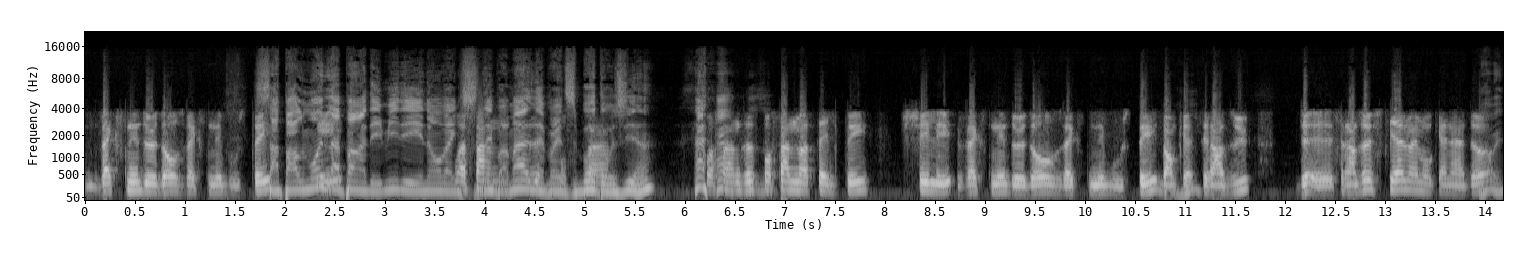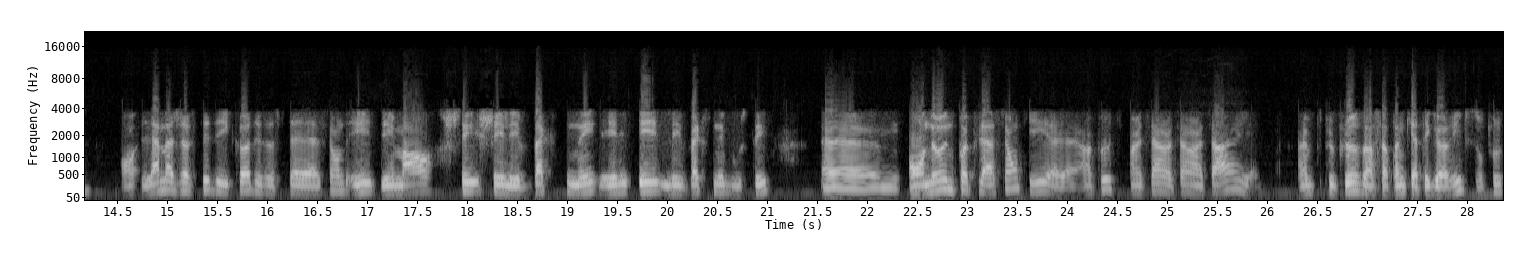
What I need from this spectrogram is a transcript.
vaccinés deux doses, vaccinés boostés. Ça parle moins de la pandémie des non-vaccinés, pas mal de petits bouts 70%. aussi, hein? 70 de mortalité chez les vaccinés deux doses, vaccinés boostés. Donc, euh, c'est rendu, de- euh, c'est rendu officiel même au Canada. Ah oui. On- la majorité des cas des hospitalisations et des morts chez, chez les vaccinés et, et les vaccinés boostés. Euh, on a une population qui est euh, un peu un tiers, un tiers, un tiers, un petit peu plus dans certaines catégories, puis surtout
